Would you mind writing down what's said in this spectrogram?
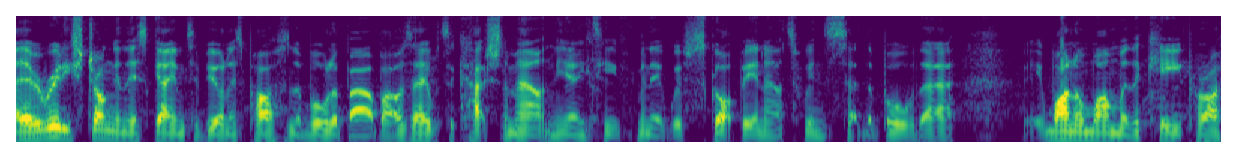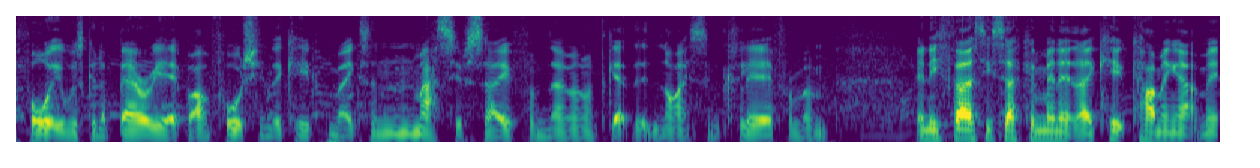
They were really strong in this game, to be honest, passing the ball about, but I was able to catch them out in the 18th minute with Scott being able to intercept the ball there. One on one with the keeper, I thought he was going to bury it, but unfortunately the keeper makes a massive save from them and I get it nice and clear from them. In the 32nd minute, they keep coming at me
